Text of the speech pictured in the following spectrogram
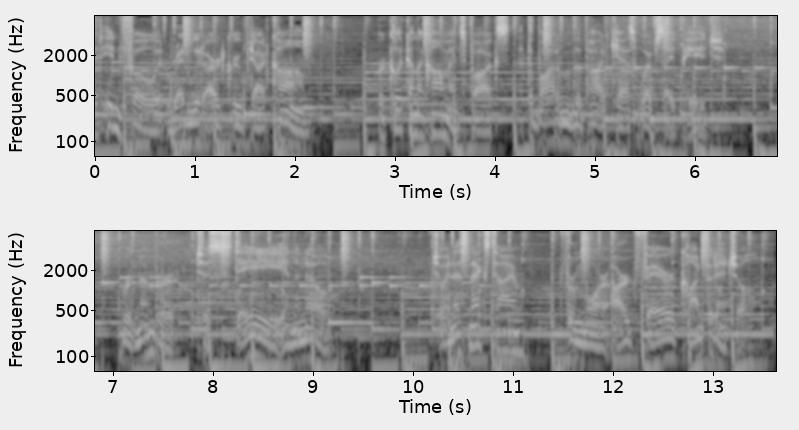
at info at redwoodartgroup.com or click on the comments box at the bottom of the podcast website page. Remember to stay in the know. Join us next time for more Art Fair Confidential.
